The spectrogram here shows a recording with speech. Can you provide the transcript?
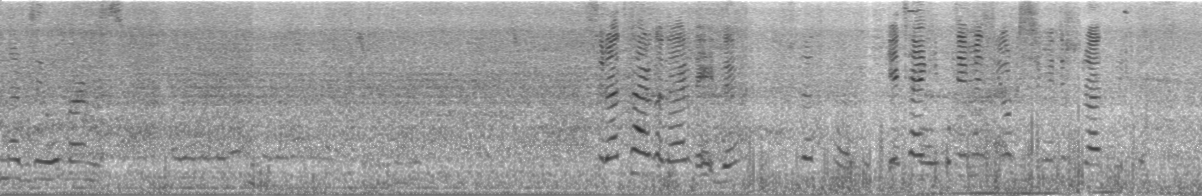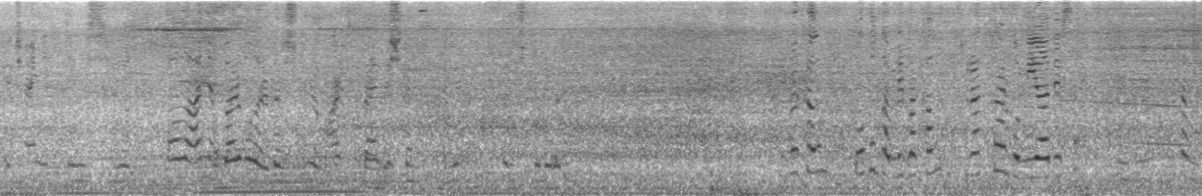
Bunlar bize yol vermez. Sürat kargo neredeydi? Sürat kargo. Geçen gittiğimiz yurt içi miydi sürat mıydı? Geçen gittiğimiz yıl. Valla annem kargoları karıştırıyorum artık ben de işte. Karıştırıyorum. Bir bakalım. Google'dan bir bakalım. Sürat kargo mu iadesi? Tamam.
